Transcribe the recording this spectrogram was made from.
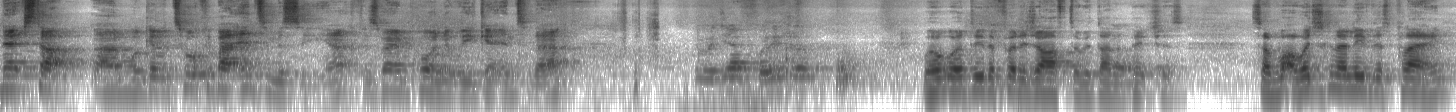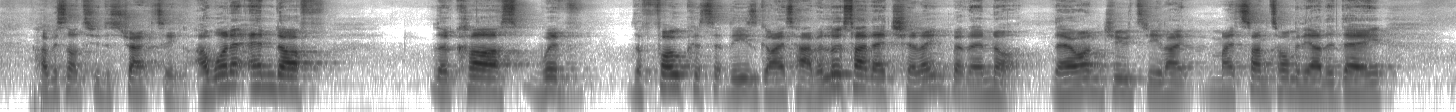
next up, um, we're going to talk about intimacy, yeah? it's very important that we get into that. Would you have footage of? We'll, we'll do the footage after we've done the pictures. So we're just going to leave this playing. Hope it's not too distracting. I want to end off the class with the focus that these guys have. It looks like they're chilling, but they're not. They're on duty. Like my son told me the other day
